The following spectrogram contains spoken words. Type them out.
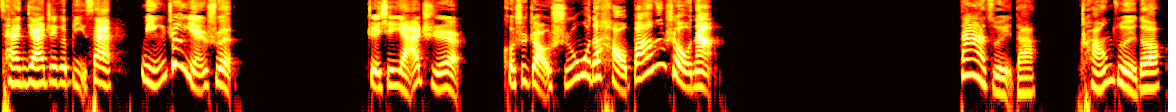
参加这个比赛名正言顺。这些牙齿可是找食物的好帮手呢。大嘴的。长嘴的、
